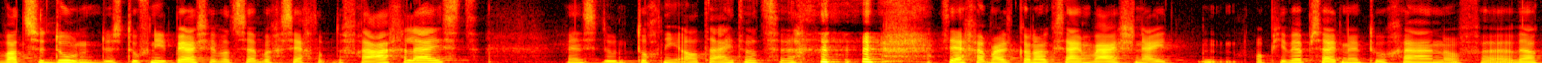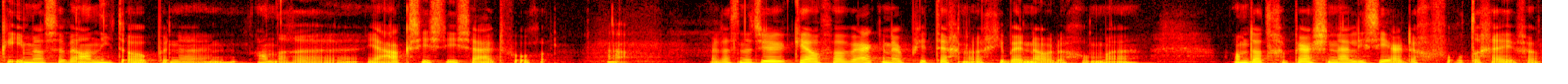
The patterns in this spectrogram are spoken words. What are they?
wat ze doen. Dus het hoeft niet per se wat ze hebben gezegd op de vragenlijst. Mensen doen toch niet altijd wat ze zeggen, maar het kan ook zijn waar ze naar je, op je website naartoe gaan of welke e-mails ze wel niet openen en andere ja, acties die ze uitvoeren. Maar dat is natuurlijk heel veel werk en daar heb je technologie bij nodig om, uh, om dat gepersonaliseerde gevoel te geven.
